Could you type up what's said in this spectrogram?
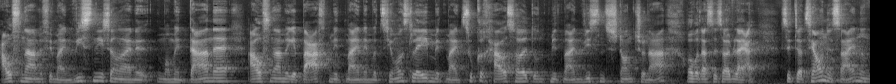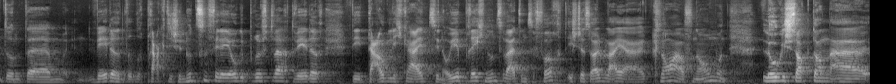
Aufnahme für mein Wissen ist, sondern eine momentane Aufnahme gebracht mit meinem Emotionsleben, mit meinem Zuckerhaushalt und mit meinem Wissensstand schon auch. Aber dass es halt Situationen sein und, und ähm, weder der praktische Nutzen für die auch geprüft wird, weder die Tauglichkeit in euer brechen und so weiter und so fort, ist das halt eine Klaraufnahme. Und logisch sagt dann äh,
